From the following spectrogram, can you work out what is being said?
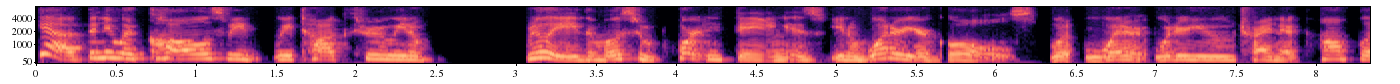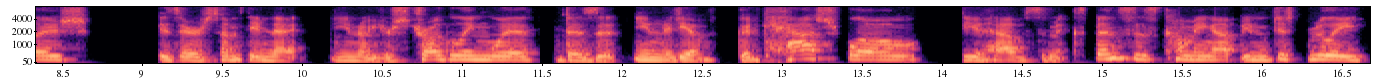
Yeah if anyone calls we we talk through you know really the most important thing is you know what are your goals? What what are what are you trying to accomplish? Is there something that you know you're struggling with? Does it you know do you have good cash flow? Do you have some expenses coming up? You know just really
